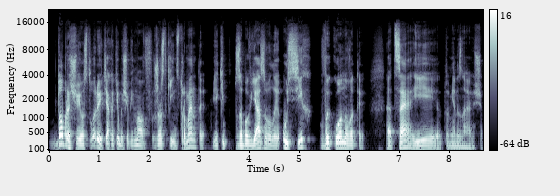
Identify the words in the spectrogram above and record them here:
добре, що його створюють. Я хотів би, щоб він мав жорсткі інструменти, які б зобов'язували усіх виконувати це, і там я не знаю, що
